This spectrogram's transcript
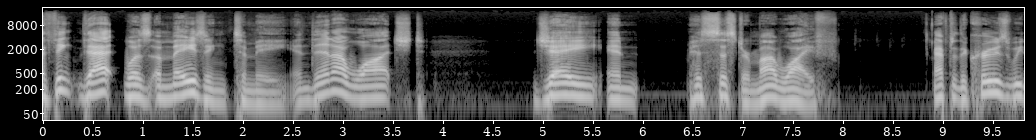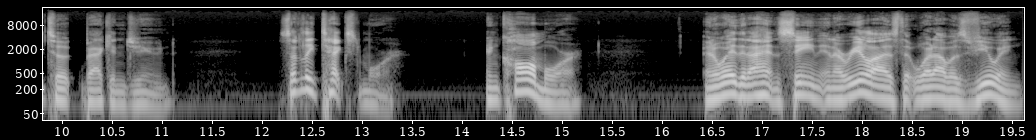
I think that was amazing to me. And then I watched Jay and his sister, my wife, after the cruise we took back in June, suddenly text more. and call more in a way that I hadn't seen. And I realized that what I was viewing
